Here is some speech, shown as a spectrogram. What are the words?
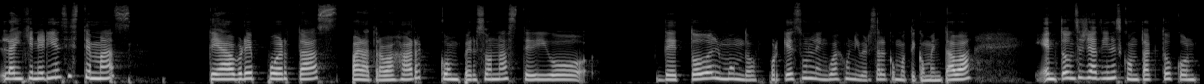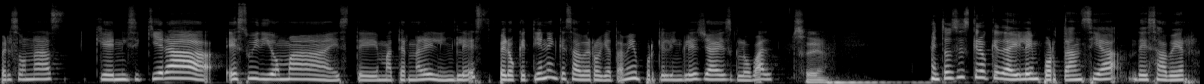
la ingeniería en sistemas te abre puertas para trabajar con personas, te digo, de todo el mundo, porque es un lenguaje universal, como te comentaba. Entonces ya tienes contacto con personas que ni siquiera es su idioma este, maternal el inglés, pero que tienen que saberlo ya también, porque el inglés ya es global. Sí. Entonces creo que de ahí la importancia de saber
